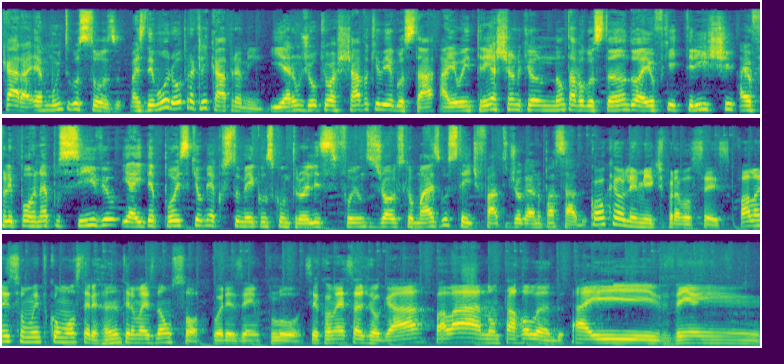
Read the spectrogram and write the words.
Cara, é muito gostoso. Mas demorou para clicar para mim. E era um jogo que eu achava que eu ia gostar. Aí eu entrei achando que eu não tava gostando. Aí eu fiquei triste. Aí eu falei, pô, não é possível. E aí depois que eu me acostumei com os controles, foi um dos jogos que eu mais gostei de fato de jogar no passado. Qual que é o limite para vocês? Falam isso muito com Monster Hunter, mas não só. Por exemplo, você começa a jogar, fala, ah, não tá rolando. Aí vem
